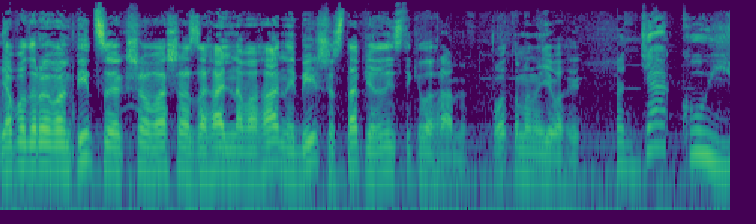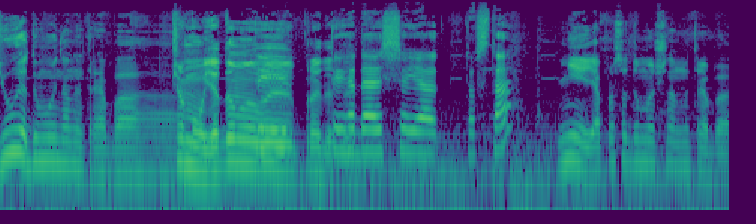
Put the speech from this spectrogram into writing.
Я подарую вам піцу, якщо ваша загальна вага не більше 150 кілограмів. От у мене є ваги. Дякую, я думаю, нам не треба. Чому? Я думаю, ви Ти, пройдете. ти гадаєш, що я товста? Ні, я просто думаю, що нам не треба.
